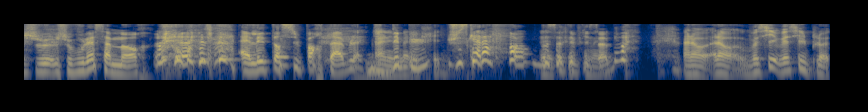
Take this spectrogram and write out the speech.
Je, je vous laisse à mort. Elle est insupportable du début jusqu'à la fin de cet épisode. Alors, alors voici, voici le plot.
